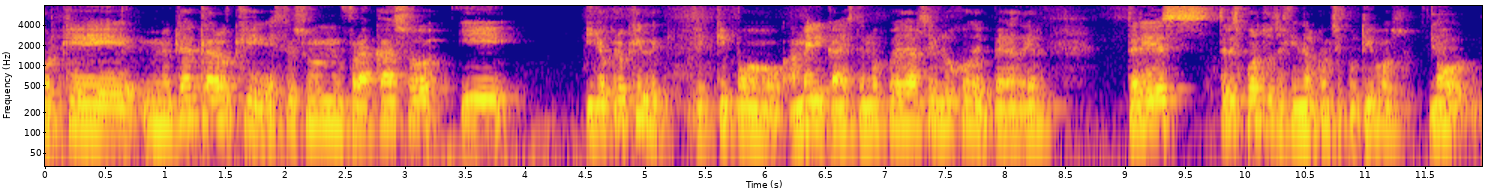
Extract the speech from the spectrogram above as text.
porque me queda claro que esto es un fracaso y, y yo creo que el, equipo América este no puede darse el lujo de perder tres, tres cuartos de final consecutivos. No,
